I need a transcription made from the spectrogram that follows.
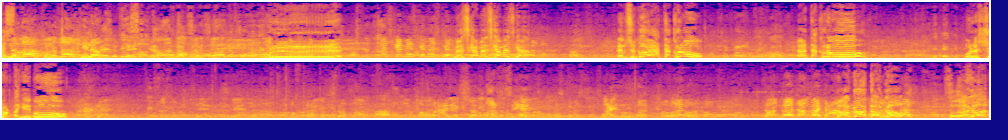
نظارتي نظارتي هنا مسكة مسكة مسكة. امسكوه اعتقلوه. اعتقلوه. وللشرطه جيبوه. عليك شرطه حسين ما المنبر دانجو دانجو.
